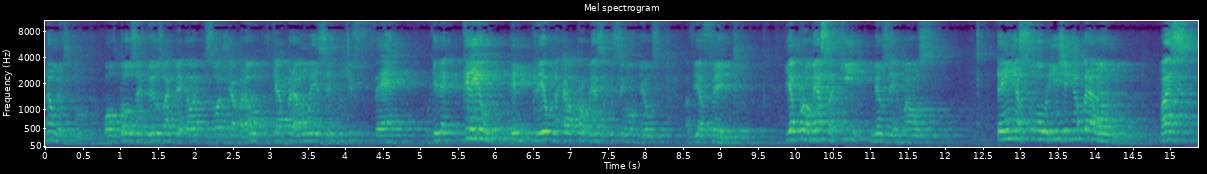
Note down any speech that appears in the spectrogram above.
Não, meus irmãos, o autor aos Hebreus vai pegar o episódio de Abraão, porque Abraão é exemplo de fé, porque ele creu, ele creu naquela promessa que o Senhor Deus havia feito. E a promessa aqui, meus irmãos, tem a sua origem em Abraão, mas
